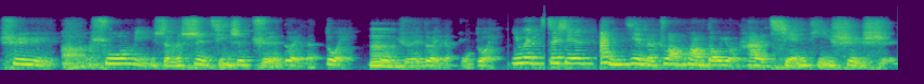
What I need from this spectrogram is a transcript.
去呃说明什么事情是绝对的对，或绝对的不对，嗯、因为这些案件的状况都有它的前提事实，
